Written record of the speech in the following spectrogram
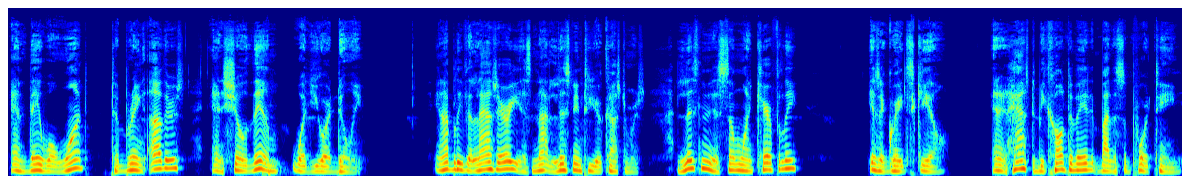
And they will want to bring others and show them what you are doing. And I believe the last area is not listening to your customers. Listening to someone carefully is a great skill and it has to be cultivated by the support team.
